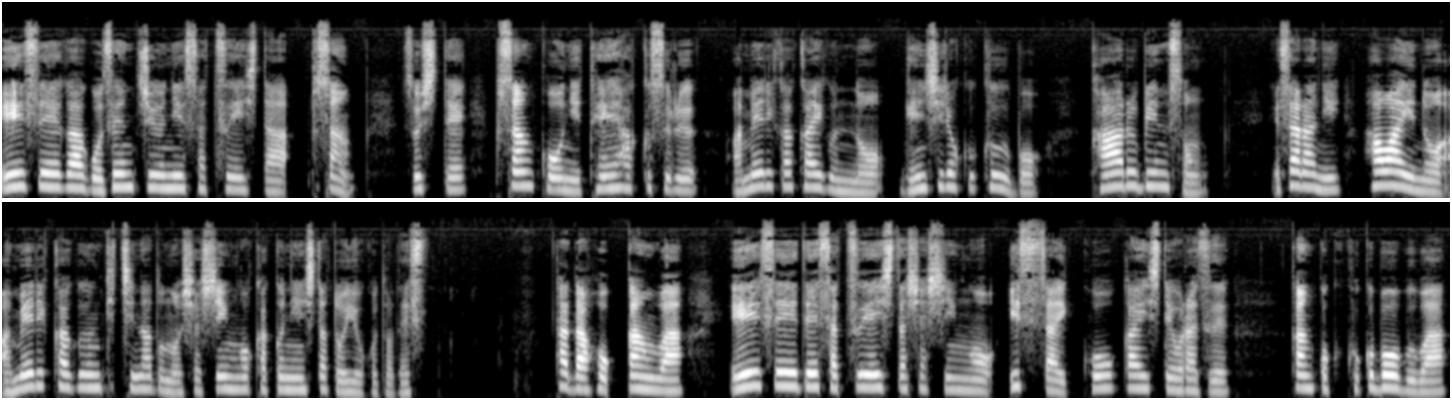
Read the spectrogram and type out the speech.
衛星が午前中に撮影したプサンそしてプサン港に停泊するアメリカ海軍の原子力空母カール・ビンソンさらにハワイのアメリカ軍基地などの写真を確認したということです。ただ北韓は衛星で撮影した写真を一切公開しておらず韓国国防部は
